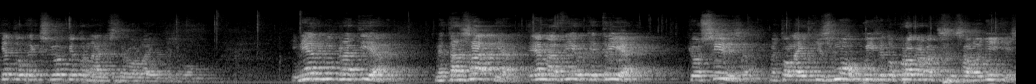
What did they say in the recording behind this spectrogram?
και το δεξιό και τον αριστερό λαϊκισμό. Η Νέα Δημοκρατία με τα Ζάπια 1, 2 και 3 και ο ΣΥΡΙΖΑ με το λαϊκισμό που είχε το πρόγραμμα της Θεσσαλονίκης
